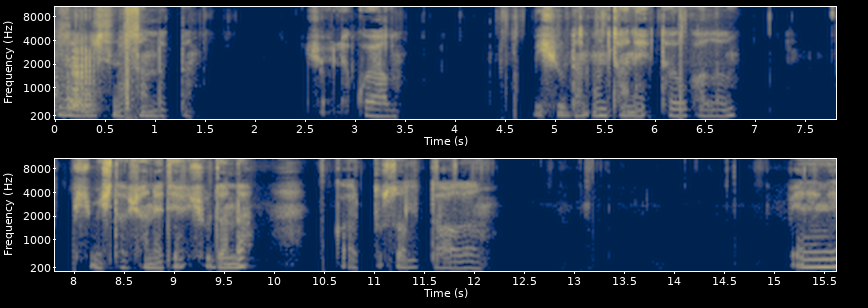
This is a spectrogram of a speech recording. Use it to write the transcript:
Siz alırsınız sandıktan. Şöyle koyalım. Bir şuradan 10 tane tavuk alalım. Pişmiş tavşan eti. Şuradan da karpuz alıp da alalım. Ben en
